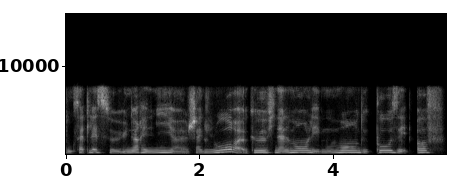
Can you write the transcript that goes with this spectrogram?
Donc, ça te laisse une heure et demie euh, chaque jour. Que finalement, les moments de pause et off,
